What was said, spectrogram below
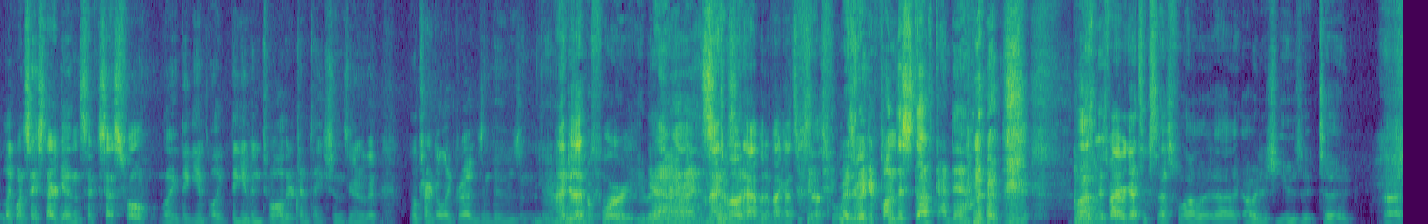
like once they start getting successful, like they give, like they give into all their temptations. You know that they'll turn to like drugs and booze and. You Yeah, know, and I do that before even. Yeah, right. Imagine what would happen if I got successful. Imagine if I could fund this stuff. Goddamn. Yeah. Well, if I ever got successful, I would uh, I would just use it to uh,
